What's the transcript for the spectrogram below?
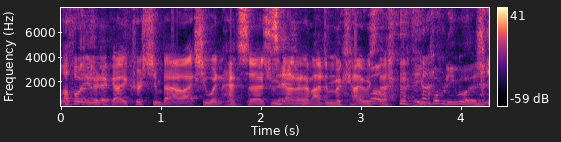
cool? I thought you were going to go. Christian Bale actually went and had surgery done, and Adam McKay was Well, there. he probably would.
